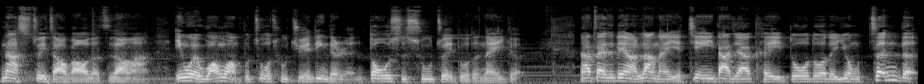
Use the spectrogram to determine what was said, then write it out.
那是最糟糕的，知道吗？因为往往不做出决定的人都是输最多的那一个。那在这边啊，浪男也建议大家可以多多的用真的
